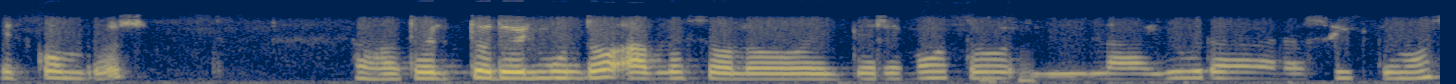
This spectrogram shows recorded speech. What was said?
escombros todo, el mundo habla solo el terremoto y la ayuda a los víctimas.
